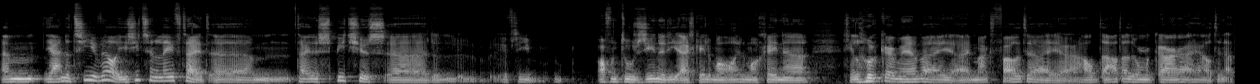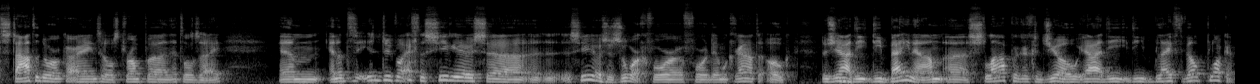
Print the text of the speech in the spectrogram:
Um, ja, en dat zie je wel. Je ziet zijn leeftijd. Um, tijdens speeches uh, heeft hij af en toe zinnen die eigenlijk helemaal, helemaal geen, geen logica meer hebben. Hij, maakt fouten, hij haalt data door elkaar, hij haalt inderdaad staten door elkaar heen, zoals Trump net al zei. Um, en dat is, is, natuurlijk wel echt een serieuze, een serieuze zorg voor, voor democraten ook. Dus ja, die, die bijnaam, slaperige Joe, ja, die, die blijft wel plakken.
